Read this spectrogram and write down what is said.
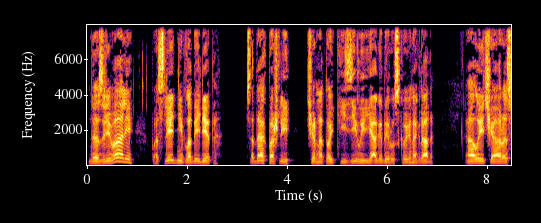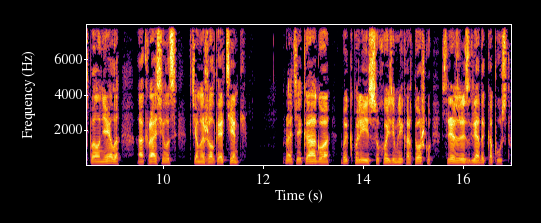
Дозревали последние плоды лета. В садах пошли чернотой кизилы и ягоды русского винограда. Алыча располнела, окрасилась в темно-желтые оттенки. Братья Кагуа выкопали из сухой земли картошку, срезали с грядок капусту.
